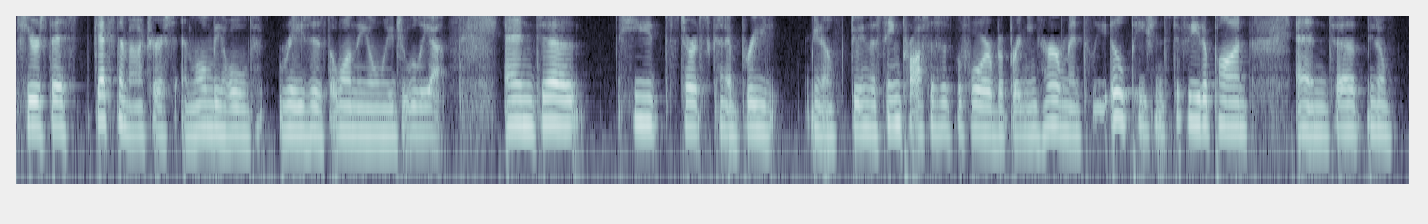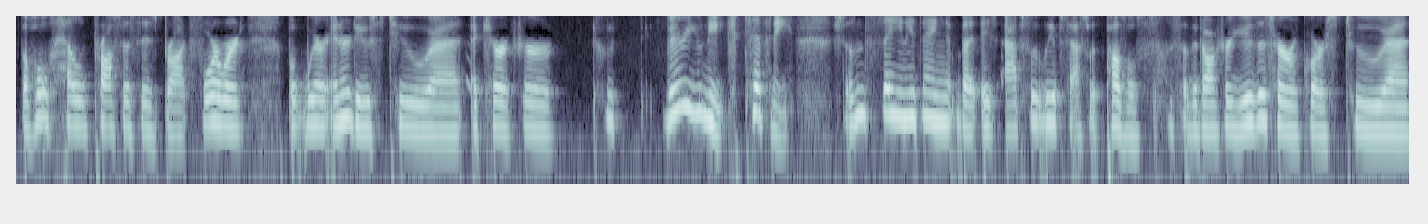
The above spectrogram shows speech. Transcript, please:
hears this, gets the mattress, and lo and behold, raises the one, the only Julia. And uh, he starts kind of breed, you know, doing the same process as before, but bringing her mentally ill patients to feed upon. And, uh, you know, the whole hell process is brought forward, but we're introduced to uh, a character who very unique, Tiffany. She doesn't say anything, but is absolutely obsessed with puzzles. So the doctor uses her, of course, to uh,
